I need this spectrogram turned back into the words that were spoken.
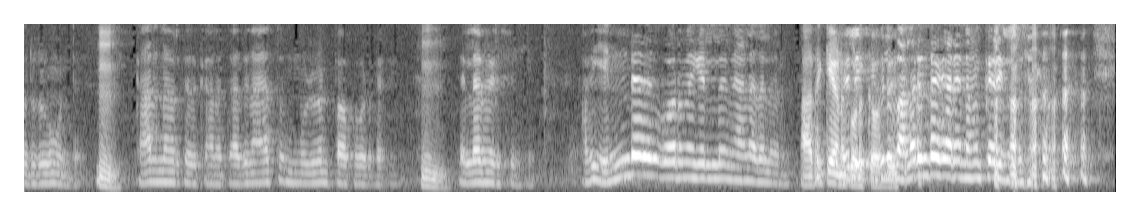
ഒരു റൂമുണ്ട്. കാണുന്നവർക്ക് അത് കാണാത്ത അതിനകത്ത് മുഴുവൻ പാപ്പ കാര്യം. എല്ലാം മേടിച്ചിരിക്കും. അത് എന്റെ ഓർമ്മകളിൽ ഞാൻ അതല്ല. അതൊക്കെയാണ് വളരേണ്ട കാര്യം നമുക്കറിയില്ല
